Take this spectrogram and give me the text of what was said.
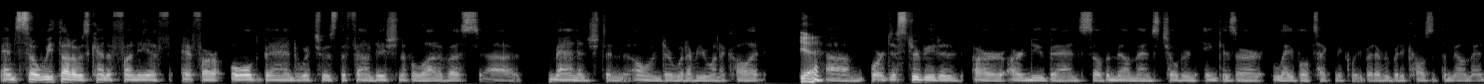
And so we thought it was kind of funny if if our old band, which was the foundation of a lot of us, uh, managed and owned or whatever you want to call it, yeah, um, or distributed our our new band. So the Mailman's Children Inc. is our label technically, but everybody calls it the Mailman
